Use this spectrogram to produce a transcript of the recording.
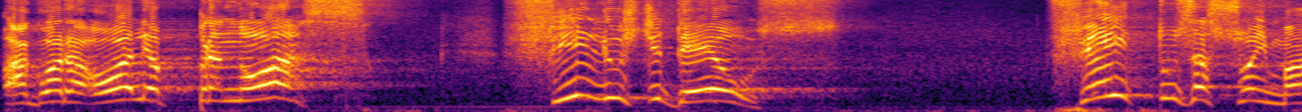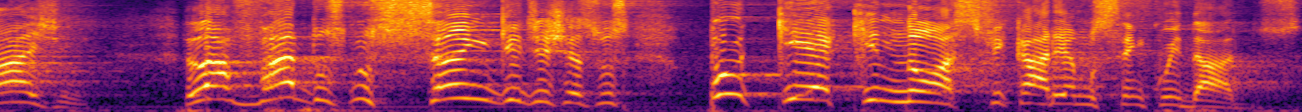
Agora olha para nós, filhos de Deus, feitos à sua imagem, lavados no sangue de Jesus, por que é que nós ficaremos sem cuidados?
